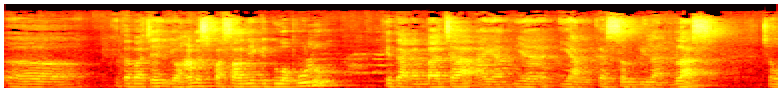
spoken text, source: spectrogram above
uh, kita baca Yohanes pasalnya ke-20 kita akan baca ayatnya yang ke-19 coba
